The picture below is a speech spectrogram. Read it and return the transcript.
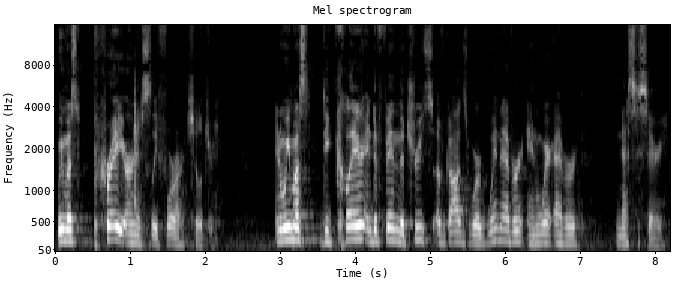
We must pray earnestly for our children. And we must declare and defend the truths of God's word whenever and wherever necessary.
